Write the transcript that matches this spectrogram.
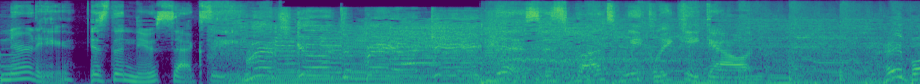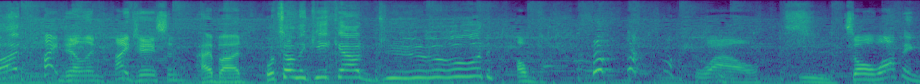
Nerdy is the new sexy. It's good to be a geek. This is Bud's Weekly Geek Out. Hey, bud. Hi, Dylan. Hi, Jason. Hi, bud. What's on the Geek Out, dude? Oh, wow. So, a whopping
